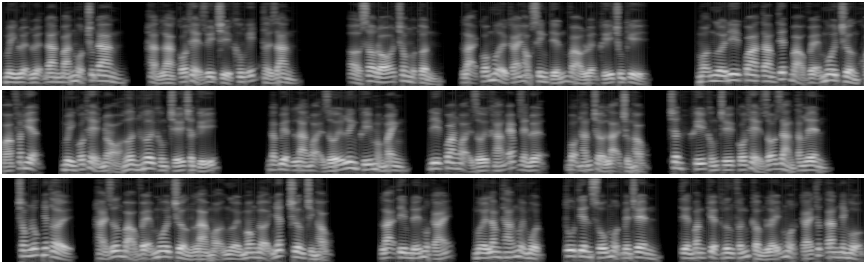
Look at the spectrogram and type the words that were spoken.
mình luyện luyện đan bán một chút đan, hẳn là có thể duy trì không ít thời gian. Ở sau đó trong một tuần, lại có mười cái học sinh tiến vào luyện khí trung kỳ. Mọi người đi qua tam tiết bảo vệ môi trường khóa phát hiện, mình có thể nhỏ hơn hơi khống chế chân khí. Đặc biệt là ngoại giới linh khí mỏng manh, đi qua ngoại giới kháng ép rèn luyện, bọn hắn trở lại trường học, chân khí khống chế có thể rõ ràng tăng lên trong lúc nhất thời hải dương bảo vệ môi trường là mọi người mong đợi nhất chương trình học. Lại tìm đến một cái 15 tháng 11, tu tiên số một bên trên tiền văn kiệt hưng phấn cầm lấy một cái thức ăn nhanh hộp.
